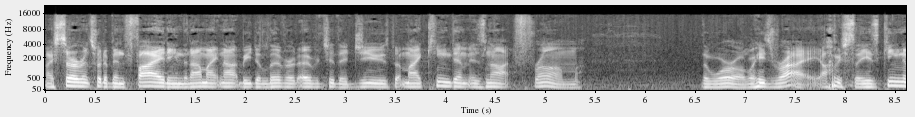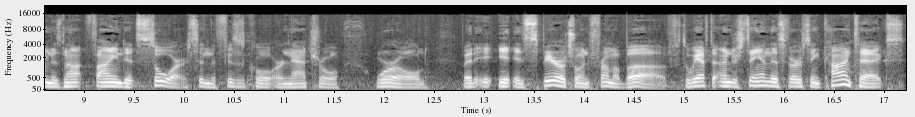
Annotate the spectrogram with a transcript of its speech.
my servants would have been fighting that I might not be delivered over to the Jews, but my kingdom is not from the world." Well, he's right. Obviously, his kingdom does not find its source in the physical or natural world but it, it is spiritual and from above. So we have to understand this verse in context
